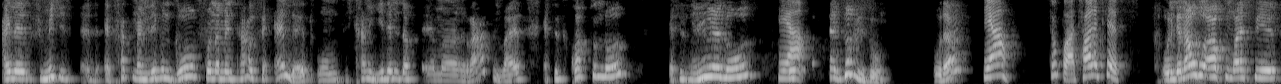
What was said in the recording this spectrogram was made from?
eine, für mich ist, es hat mein Leben so fundamental verändert und ich kann jedem das immer raten, weil es ist kostenlos, es ist mühelos. Ja. Und, sowieso, oder? Ja, super, tolle Tipps. Und genauso auch zum Beispiel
